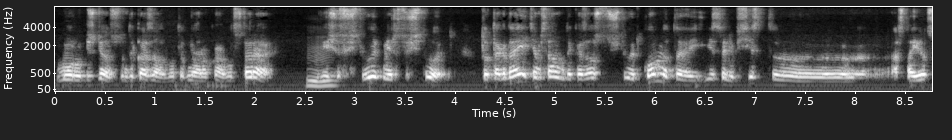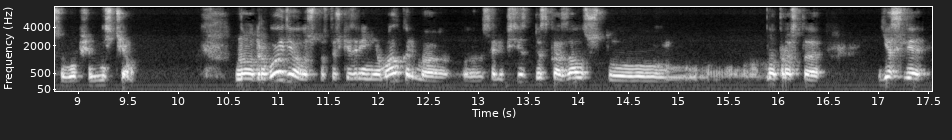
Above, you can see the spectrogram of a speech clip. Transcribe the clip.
Мур убежден, что доказал, вот одна рука, вот вторая, mm-hmm. вещи существуют, мир существует, то тогда я тем самым доказал, что существует комната, и солипсист э, остается, в общем, ни с чем. Но другое дело, что с точки зрения Малкольма, э, солипсист бы сказал, что ну, просто если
